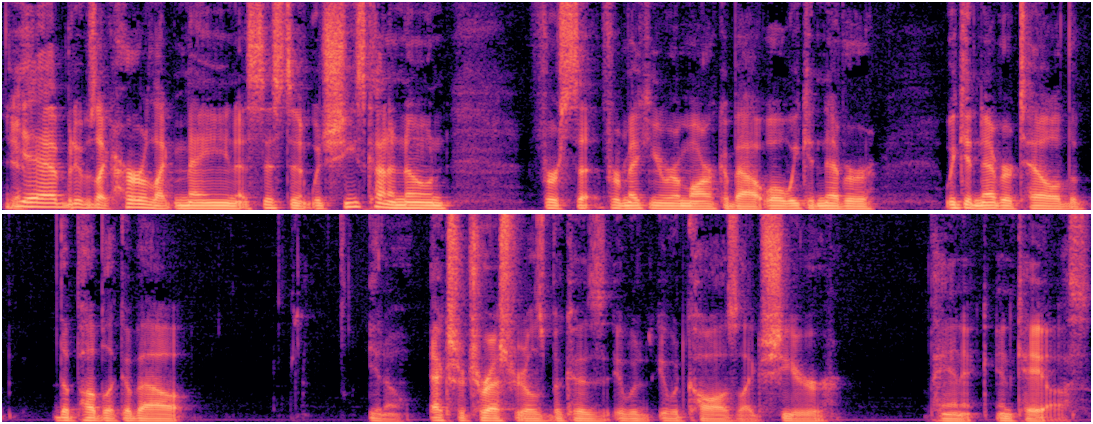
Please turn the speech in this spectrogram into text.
Yeah. but it was like her like main assistant, which she's kind of known for for making a remark about, well, we could never we could never tell the the public about you know extraterrestrials because it would it would cause like sheer panic and chaos.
